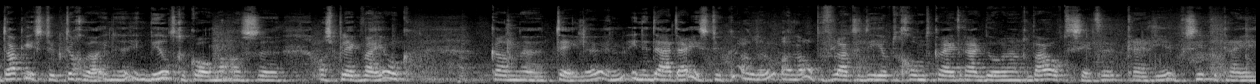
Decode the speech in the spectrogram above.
dak is natuurlijk toch wel in, in beeld gekomen als, eh, als plek waar je ook kan eh, telen. En inderdaad, daar is natuurlijk alle, alle oppervlakte die je op de grond kwijtraakt door een gebouw op te zetten, krijg je in principe krijg je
